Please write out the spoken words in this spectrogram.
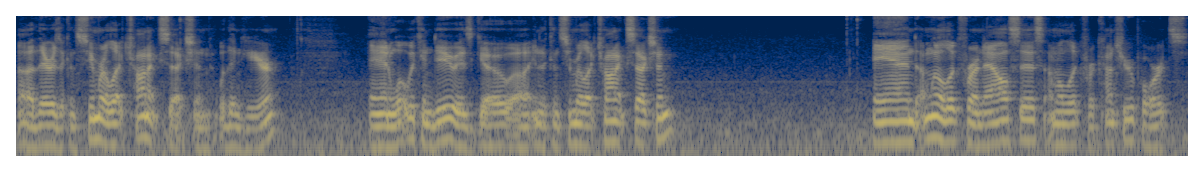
Uh, there is a consumer electronics section within here. And what we can do is go uh, into the consumer electronics section. And I'm going to look for analysis. I'm going to look for country reports.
